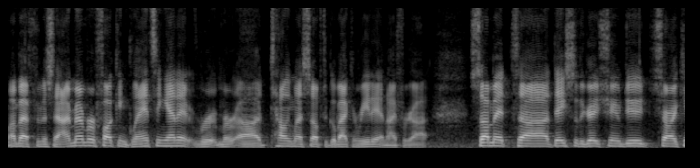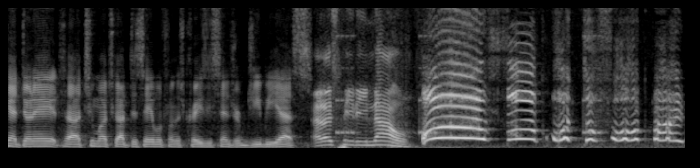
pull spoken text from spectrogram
My bad for missing. I remember fucking glancing at it, uh, telling myself to go back and read it, and I forgot. Summit, uh, thanks for the great stream, dude. Sorry I can't donate. Uh, too much got disabled from this crazy syndrome. GBS. LSPD now. Oh, fuck! What the fuck, mate?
